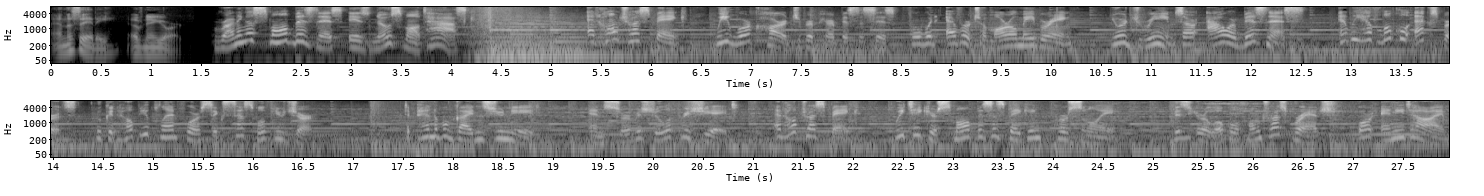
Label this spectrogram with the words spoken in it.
and the city of New York. Running a small business is no small task. At Home Trust Bank, we work hard to prepare businesses for whatever tomorrow may bring. Your dreams are our business, and we have local experts who can help you plan for a successful future. Dependable guidance you need and service you'll appreciate. At Home Trust Bank, we take your small business banking personally. Visit your local Home Trust branch or anytime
